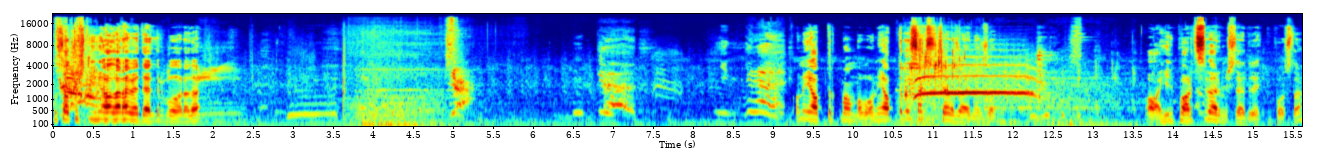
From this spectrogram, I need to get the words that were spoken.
Bu satış dünyalara bedeldir bu arada. Onu yaptırtmam baba. Onu yaptırırsak sıçarız aynımıza. Aa hil partisi vermişler direkt bir posta.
